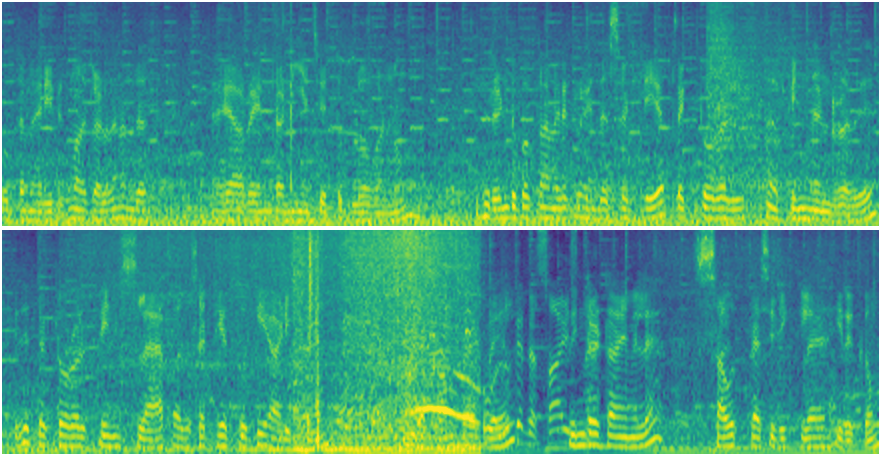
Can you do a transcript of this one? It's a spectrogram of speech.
ஓட்ட மாதிரி இருக்கும். அதுக்காக தான் அந்த ரெயின் தண்ணியை சேர்த்து ப்ளோ பண்ணும். இது ரெண்டு பக்கம் இருக்கிற இந்த செட்டியை பெக்டோரல் பின்ன்றது இது பெக்டோரல் பின் ஸ்லாப் அது செட்டியை தூக்கி அடிக்கும். இந்த காம்பேக்ட் வின்டர் டைமில் சவுத் பசிபிக்கில் இருக்கும்.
